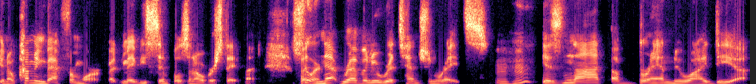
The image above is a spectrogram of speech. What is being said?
you know, coming back for more, but maybe simple is an overstatement. Sure. But net revenue retention rates hmm is not a brand new idea.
